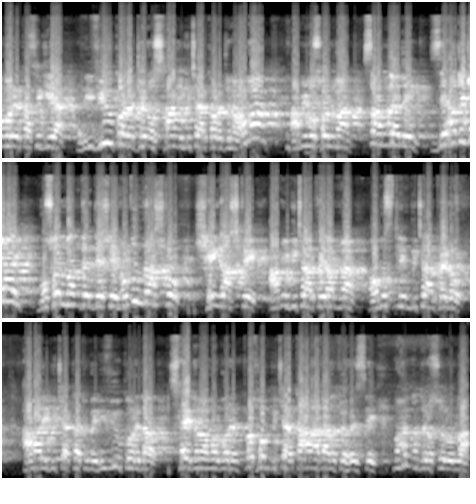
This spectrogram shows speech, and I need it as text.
অমরের কাছে গিয়া রিভিউ করার জন্য, সানি বিচার করার জন্য অমর আমি মুসলমান চান্দা দেই জেহাদে যাই, মুসলমানদের দেশে নতুন রাষ্ট্র, সেই রাষ্ট্রে আমি বিচার পেলাম না, অমুসলিম বিচার পেল। আমার এই বিচারটা তুমি রিভিউ করে দাও। সাইদুল আমর বলেন, প্রথম বিচার কার আদালতে হয়েছে? মোহাম্মদ রসুল্লাহ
